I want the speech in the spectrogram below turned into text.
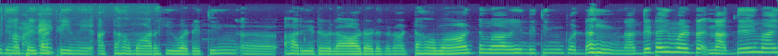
ඉතින් අපේ කටීමේ අට හමාරකිවට ඉතින් හරියට වෙලා ආඩටගෙන අට හමාටමාවෙහින් ඉතින් පොඩ්ඩන් නද්දටයිමට නද්දේමයි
